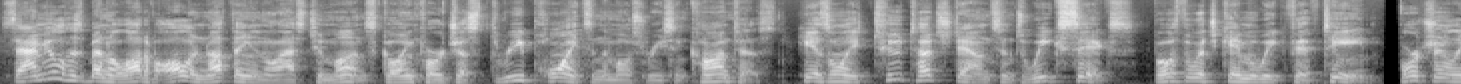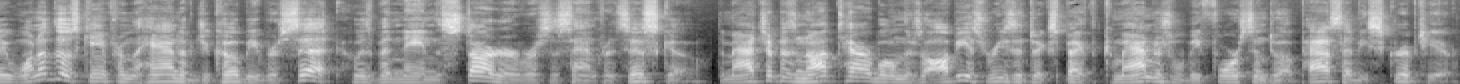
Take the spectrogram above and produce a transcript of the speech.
Samuel has been a lot of all or nothing in the last two months, going for just three points in the most recent contest. He has only two touchdowns since week 6, both of which came in week 15. Fortunately, one of those came from the hand of Jacoby Brissett, who has been named the starter versus San Francisco. The matchup is not terrible, and there's obvious reason to expect the Commanders will be forced into a pass heavy script here.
